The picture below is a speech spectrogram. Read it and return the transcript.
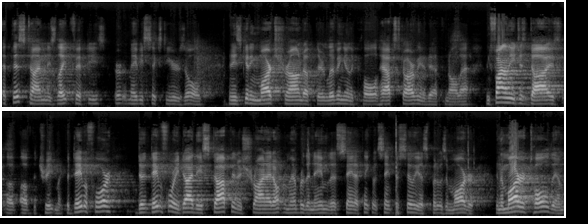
at this time in his late 50s, or maybe 60 years old, and he's getting marched around up there, living in the cold, half starving to death, and all that. And finally, he just dies of, of the treatment. The day before, the day before he died, they stopped in a shrine. I don't remember the name of the saint. I think it was Saint Basilius, but it was a martyr and the martyr told him,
